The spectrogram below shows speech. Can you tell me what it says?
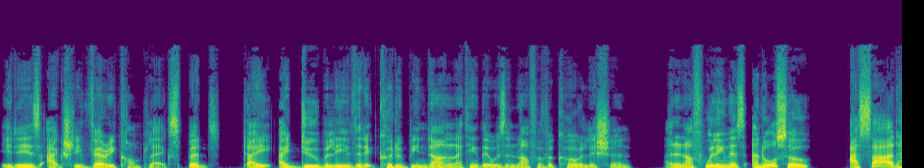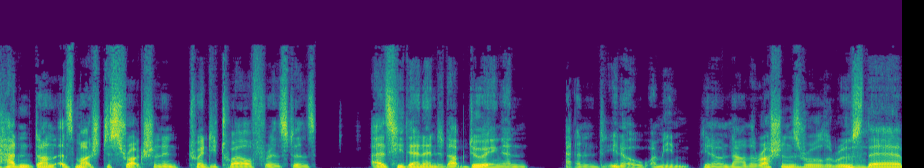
It is actually very complex. But I I do believe that it could have been done, and I think there was enough of a coalition and enough willingness, and also Assad hadn't done as much destruction in 2012, for instance, as he then ended up doing, and. And you know, I mean, you know, now the Russians rule the roost Mm. there,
